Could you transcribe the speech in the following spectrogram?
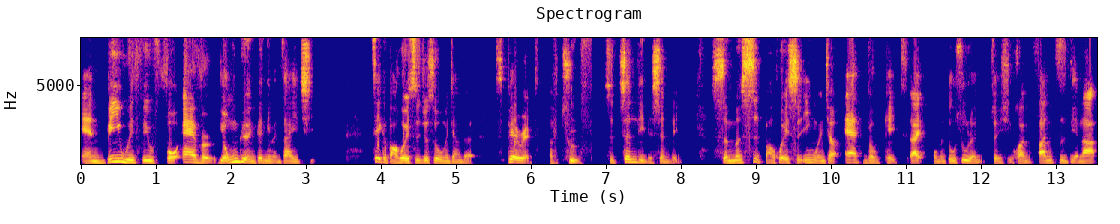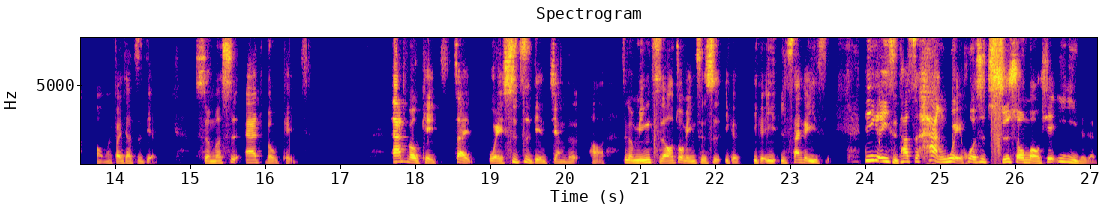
And be with you forever，永远跟你们在一起。这个保惠师就是我们讲的 Spirit of Truth，是真理的圣灵。什么是保惠师？英文叫 Advocate。来，我们读书人最喜欢翻字典啦。好，我们翻一下字典。什么是 Advocate？Advocate 在韦氏字典讲的哈，这个名词哦，做名词是一个一个意三个意思。第一个意思，它是捍卫或者是持守某些意义的人。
